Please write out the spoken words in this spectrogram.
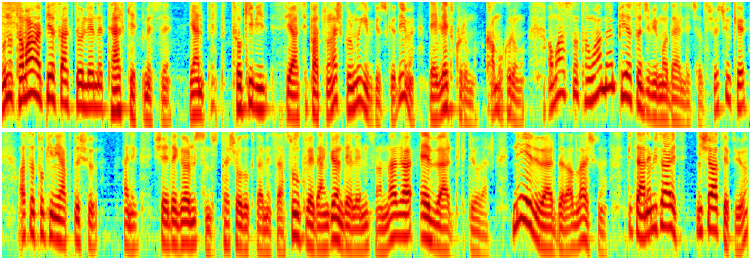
bunu tamamen piyasa aktörlerine terk etmesi yani TOKİ bir siyasi patronaj kurumu gibi gözüküyor değil mi? Devlet kurumu, kamu kurumu. Ama aslında tamamen piyasacı bir modelle çalışıyor. Çünkü aslında TOKİ'nin yaptığı şu. Hani şeyde görmüşsündür Taşoluk'ta mesela Sulkule'den gönderilen insanlara ev verdik diyorlar. Ne evi verdiler Allah aşkına? Bir tane müteahhit inşaat yapıyor.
